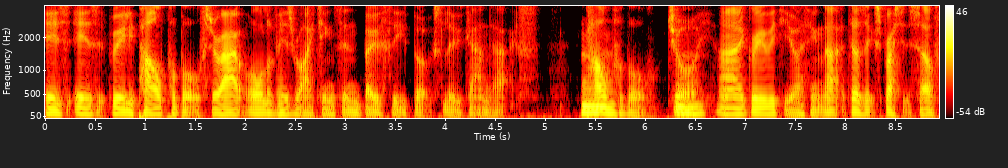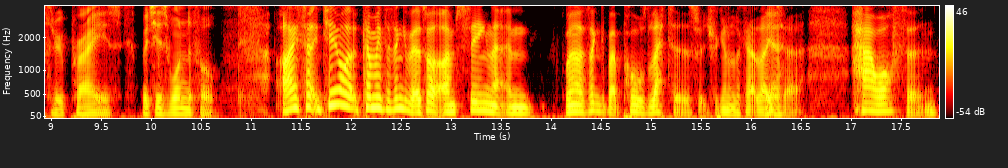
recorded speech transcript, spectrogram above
is is really palpable throughout all of his writings in both these books, Luke and Acts. Mm. palpable joy. Mm. I agree with you. I think that does express itself through praise, which is wonderful. I think, do you know what? Coming to think of it as well, I'm seeing that, and when I think about Paul's letters, which we're going to look at later, how often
